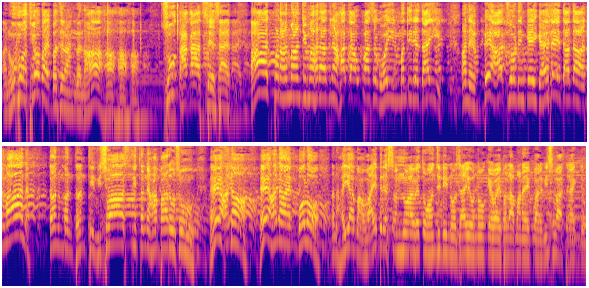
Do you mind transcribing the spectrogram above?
અને ઊભો થયો ભાઈ બજરાંગન. હા હા હા હા. શું તાકાત છે સાહેબ? આજ પણ હનુમાનજી મહારાજ ને હાચા ઉપાસક હોય મંદિરે જાય અને બે હાથ જોડીને કહે કે, હે દાદા હનુમાન, તન મન ધનથી વિશ્વાસથી તને સાંભળું છું. હે હના હે હના એમ બોલો. અને હૈયામાં વાઇબ્રેશન નો આવે તો અંજની નો જાયો નો કહેવાય ભલા મને એકવાર વિશ્વાસ રાખજો.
